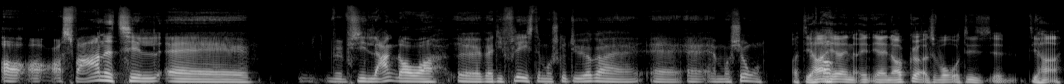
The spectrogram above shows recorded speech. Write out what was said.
Og, og, og svarende til øh, vil sige, langt over, øh, hvad de fleste måske dyrker af, af, af motion. Og de har og, her en, en, ja, en opgørelse, hvor de, de har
